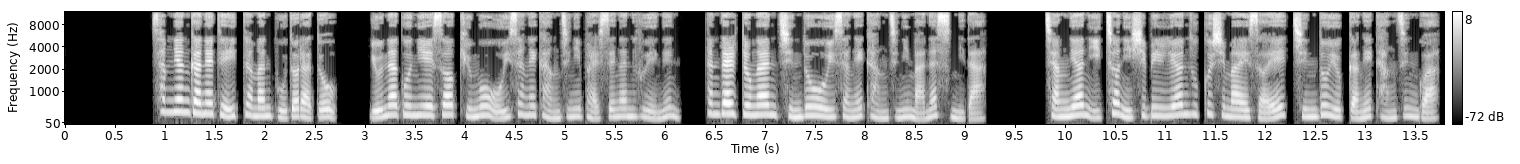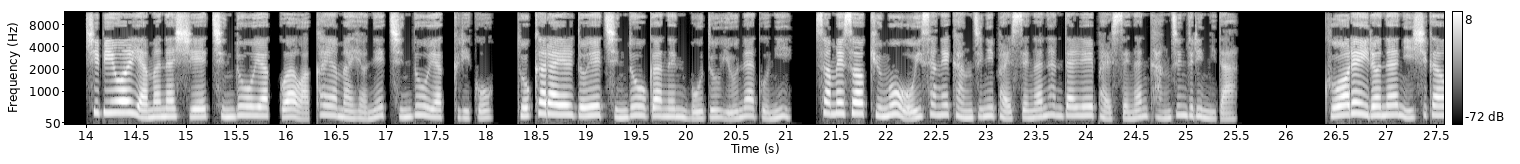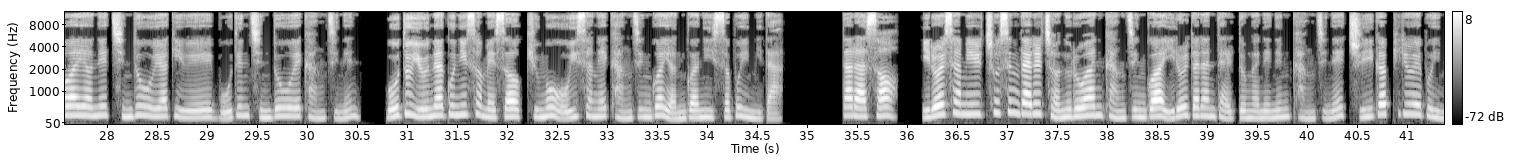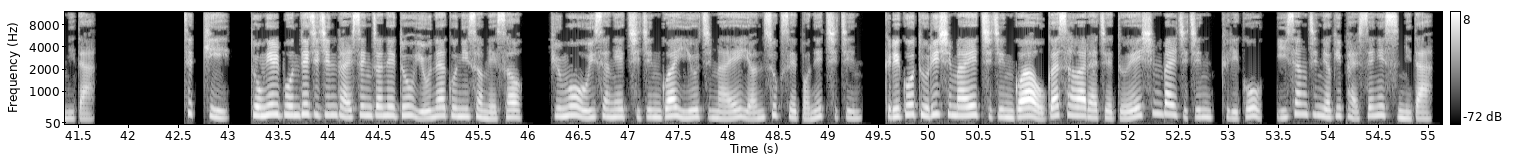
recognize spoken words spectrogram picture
3년간의 데이터만 보더라도 요나구니에서 규모 5 이상의 강진이 발생한 후에는 한 달 동안 진도 5 이상의 강진이 많았습니다. 작년 2021년 후쿠시마에서의 진도 6강의 강진과 12월 야마나시의 진도 5약과 와카야마현의 진도 5약 그리고 도카라엘도의 진도 5강은 모두 요나군이 섬에서 규모 5 이상의 강진이 발생한 한달 내에 발생한 강진들입니다. 9월에 일어난 이시가와현의 진도 5약 이외의 모든 진도 5의 강진은 모두 요나군이 섬에서 규모 5 이상의 강진과 연관이 있어 보입니다. 따라서 1월 3일 초승달을 전후로 한 강진과 1월 달 한 달 동안에는 강진에 주의가 필요해 보입니다. 특히 동일 본대 지진 발생 전에도 요나구니 섬에서 규모 5 이상의 지진과 이오지마의 연속 3번의 지진, 그리고 도리시마의 지진과 오가사와 라 제도의 신발 지진, 그리고 이상 진역이 발생했습니다.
